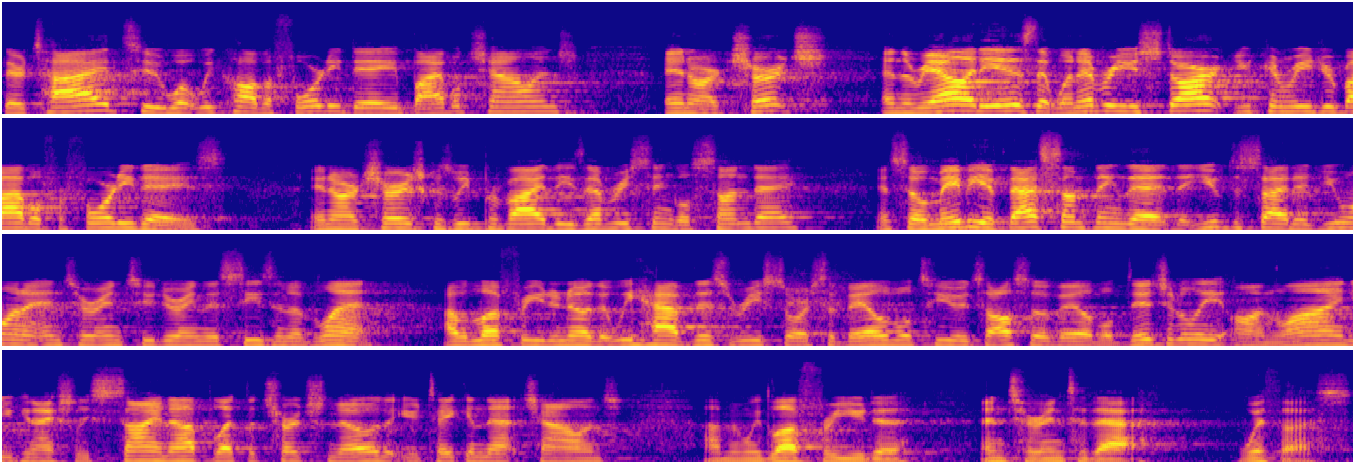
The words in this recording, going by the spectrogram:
They're tied to what we call the 40 day Bible challenge in our church. And the reality is that whenever you start, you can read your Bible for 40 days in our church because we provide these every single Sunday. And so maybe if that's something that, that you've decided you want to enter into during this season of Lent, I would love for you to know that we have this resource available to you. It's also available digitally, online. You can actually sign up, let the church know that you're taking that challenge, um, and we'd love for you to enter into that with us.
